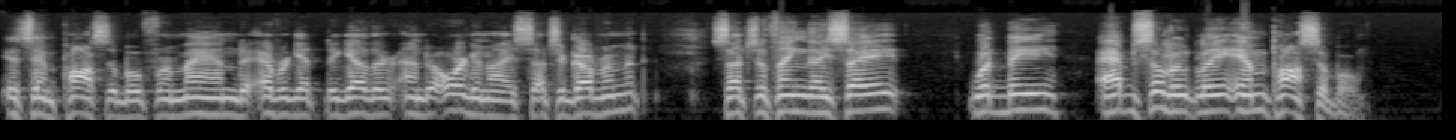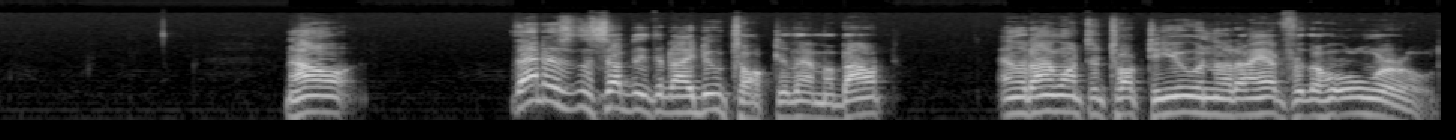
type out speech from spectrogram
it's impossible for man to ever get together and to organize such a government. Such a thing, they say, would be absolutely impossible. Now, that is the subject that I do talk to them about, and that I want to talk to you and that I have for the whole world,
